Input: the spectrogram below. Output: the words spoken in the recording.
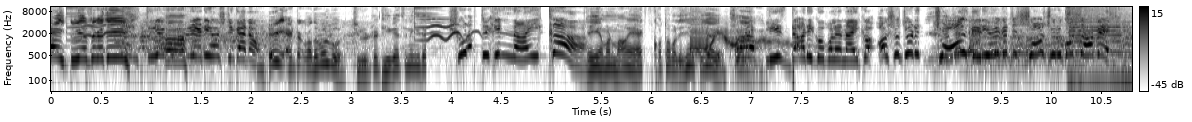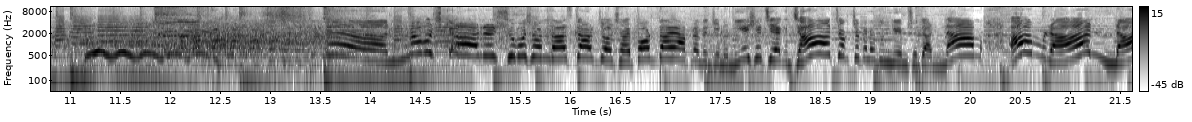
এই তুই এসে গেছিস! তুই এখন রেডি হসনি কেন? এই একটা কথা বলব চুরোটা ঠিক আছে নাকি। সৌরভ তুই কি নায়িকা? এই আমার মা এক কথা বলে জানিস, ঠিক সৌরভ প্লিজ দাড়ি গোপালে নায়িকা। অসহ্যরে চল দেরি হয়ে গেছে শো শুরু করতে হবে। শুভ সন্ধ্যা স্টার জলসায় পর্দায় আপনাদের জন্য নিয়ে এসেছি এক যা চকচকে নতুন গেম শো যার নাম আমরা না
